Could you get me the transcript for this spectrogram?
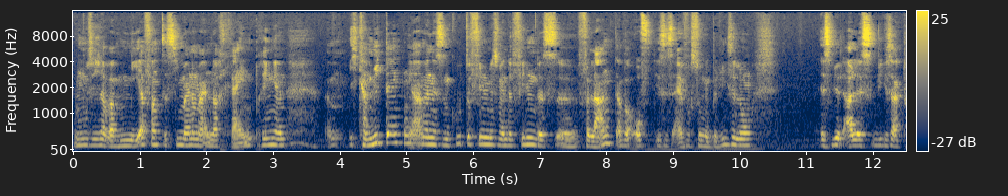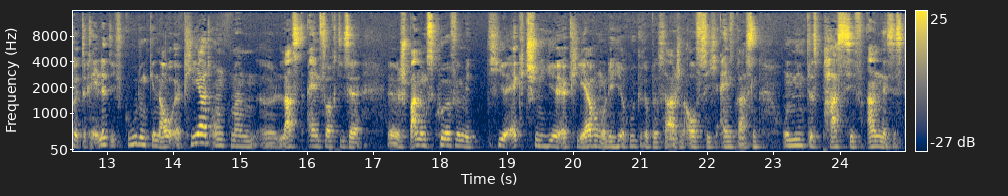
Da muss ich aber mehr Fantasie meiner Meinung nach reinbringen. Ähm, ich kann mitdenken, ja, wenn es ein guter Film ist, wenn der Film das äh, verlangt, aber oft ist es einfach so eine Berieselung. Es wird alles, wie gesagt, heute relativ gut und genau erklärt und man äh, lasst einfach diese äh, Spannungskurve mit hier Action, hier Erklärung oder hier ruhigere Passagen auf sich einprasseln und nimmt das passiv an. Es ist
